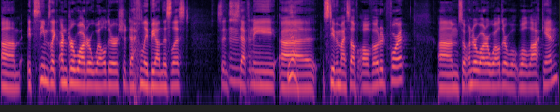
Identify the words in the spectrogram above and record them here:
um, it seems like Underwater Welder should definitely be on this list, since Stephanie, uh, Steve, and myself all voted for it. Um, so Underwater Welder will will lock in.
